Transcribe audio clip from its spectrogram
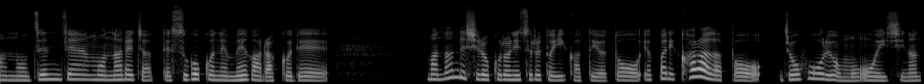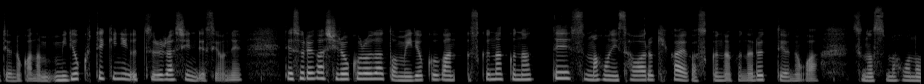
あの全然もう慣れちゃってすごくね目が楽でまあ、なんで白黒にするといいかっていうとやっぱりカラーだと情報量も多いし何ていうのかな魅力的に映るらしいんですよね。でそれが白黒だと魅力が少なくなってスマホに触る機会が少なくなるっていうのがそのスマホの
